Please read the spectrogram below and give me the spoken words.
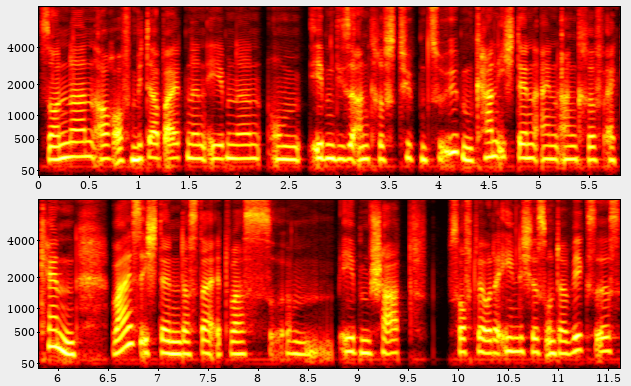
sondern auch auf mitarbeitenden Ebenen, um eben diese Angriffstypen zu üben. Kann ich denn einen Angriff erkennen? Weiß ich denn, dass da etwas ähm, eben Schad Software oder ähnliches unterwegs ist,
